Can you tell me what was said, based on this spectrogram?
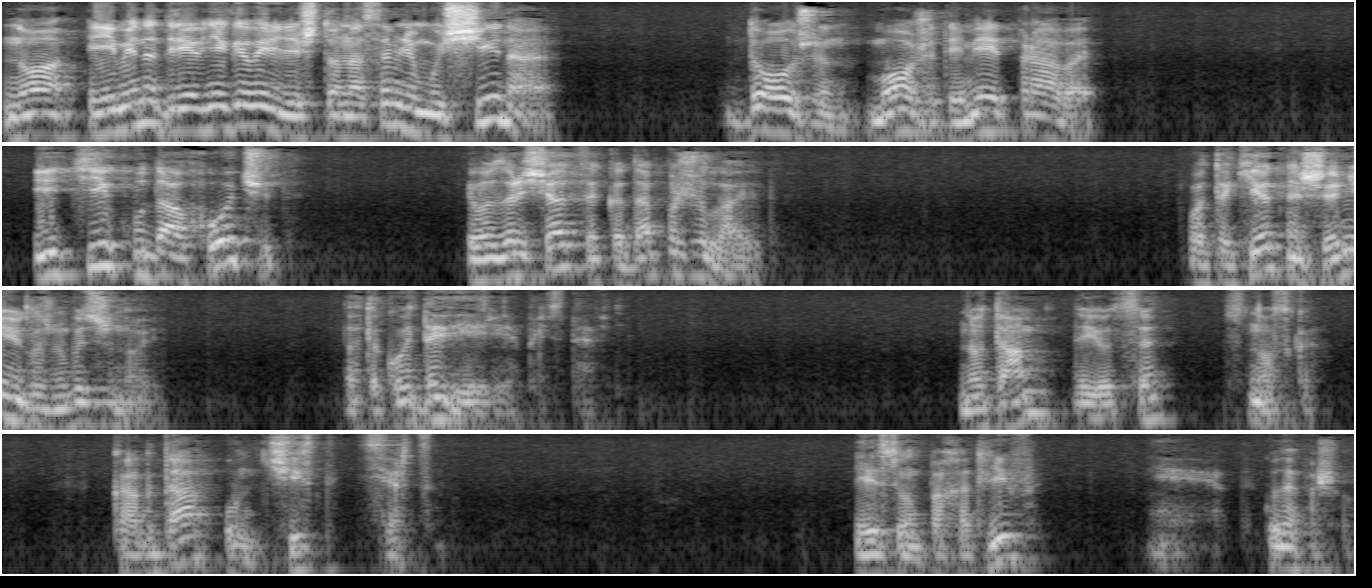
Но именно древние говорили, что на самом деле мужчина должен, может, имеет право идти куда хочет и возвращаться, когда пожелает. Вот такие отношения должны быть с женой. Да такое доверие, представьте. Но там дается сноска. Когда он чист сердцем. Если он похотлив, нет. Куда пошел?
